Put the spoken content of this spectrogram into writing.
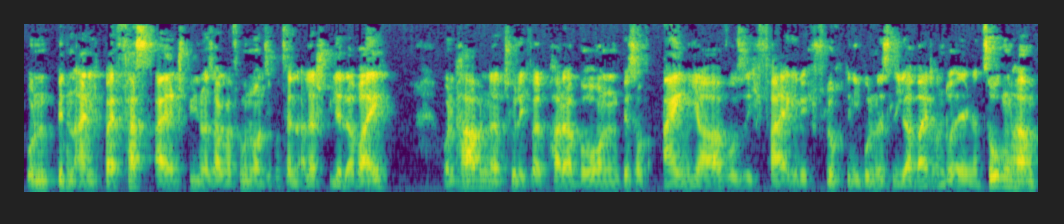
und bin eigentlich bei fast allen Spielen, oder sagen wir 95 Prozent aller Spiele dabei und habe natürlich, weil Paderborn bis auf ein Jahr, wo sie sich feige durch Flucht in die Bundesliga weiteren Duellen erzogen haben,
